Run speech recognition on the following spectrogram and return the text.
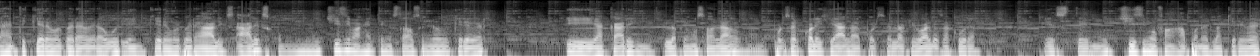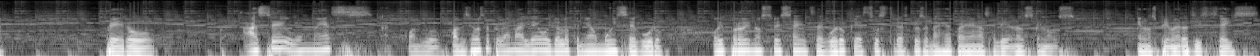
la gente quiere volver a ver a Urien, quiere volver a Alex. A Alex, como muchísima gente en Estados Unidos lo quiere ver. Y a Karin, lo que hemos hablado, por ser colegiala, por ser la rival de Sakura, este, muchísimo fan japonés la quiere ver. Pero hace un mes, cuando, cuando hicimos el programa de Lego, yo lo tenía muy seguro. Hoy por hoy no estoy seguro que estos tres personajes vayan a salir en los, en los, en los primeros 16.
